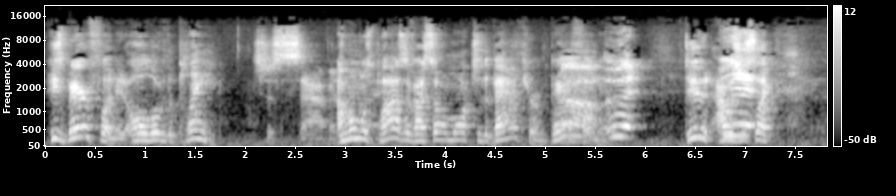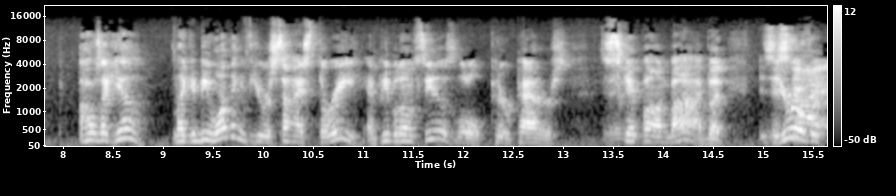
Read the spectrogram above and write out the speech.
He's barefooted all over the plane. It's just savage. I'm almost positive I saw him walk to the bathroom barefooted. Oh, ugh. Dude, I was just like, I was like, yo, like it'd be one thing if you were size three and people don't see those little pitter patters skimp on by, but Is you're guy? over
